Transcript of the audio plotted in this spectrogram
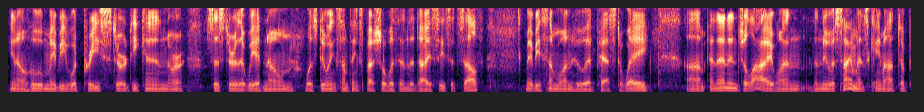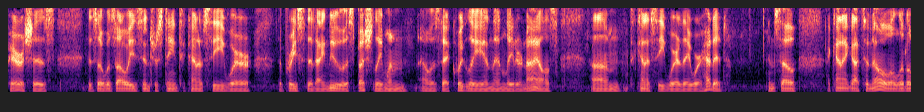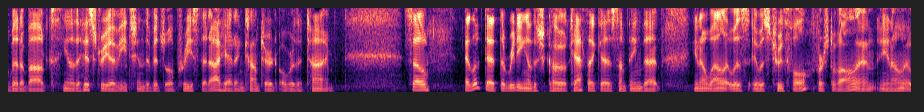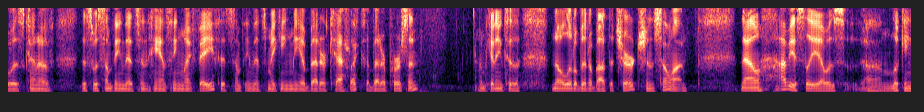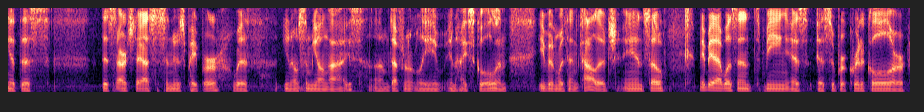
you know who maybe what priest or deacon or sister that we had known was doing something special within the diocese itself maybe someone who had passed away. Um, and then in July, when the new assignments came out to parishes, so it was always interesting to kind of see where the priests that I knew, especially when I was at Quigley and then later Niles, um, to kind of see where they were headed. And so I kind of got to know a little bit about, you know, the history of each individual priest that I had encountered over the time. So I looked at the reading of the Chicago Catholic as something that, you know, well, it was it was truthful first of all, and you know, it was kind of this was something that's enhancing my faith. It's something that's making me a better Catholic, a better person. I'm getting to know a little bit about the church and so on. Now, obviously, I was um, looking at this this archdiocesan newspaper with you know some young eyes, um, definitely in high school and even within college, and so maybe I wasn't being as as super critical or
